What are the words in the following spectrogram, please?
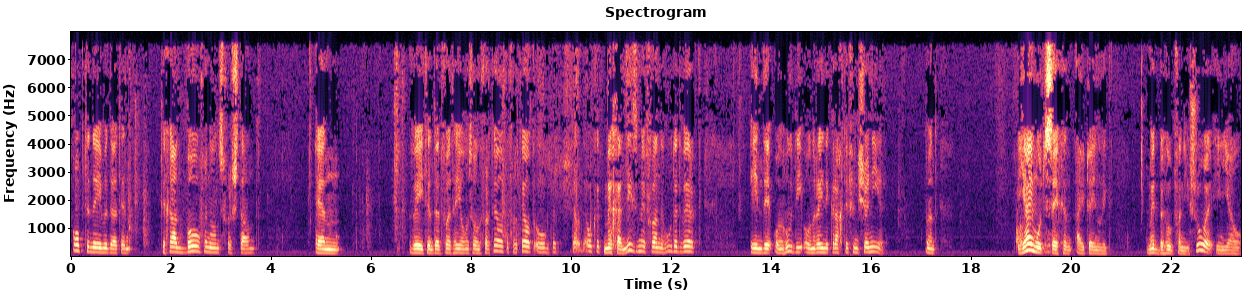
op te nemen dat en te gaan boven ons verstand en weten dat wat hij ons vertelt, vertelt ook, dat, ook het mechanisme van hoe dat werkt in de, hoe die onreine krachten functioneren. Want Jij moet zeggen uiteindelijk, met behulp van Yeshua in jou,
